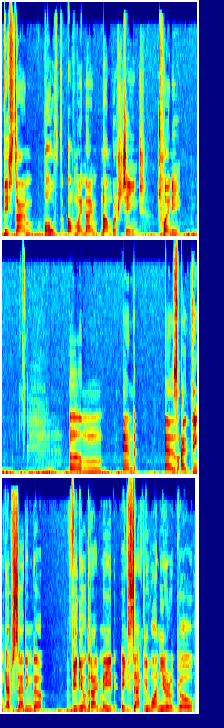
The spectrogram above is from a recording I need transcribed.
This time both of my numbers change, 20. Um, and as I think I've said in the video that I made exactly one year ago,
